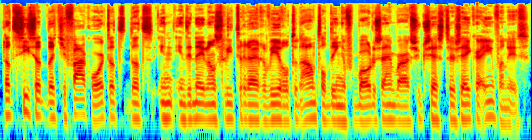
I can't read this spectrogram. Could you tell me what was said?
dat is iets dat, dat je vaak hoort. Dat, dat in, in de Nederlandse literaire wereld een aantal dingen verboden zijn. waar succes er zeker één van is.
